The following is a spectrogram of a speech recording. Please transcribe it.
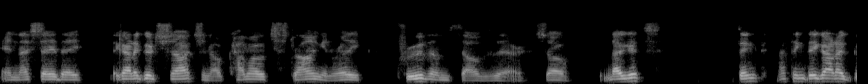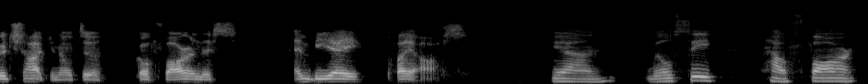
And I say they they got a good shot, you know, come out strong and really prove themselves there. So the Nuggets, think I think they got a good shot, you know, to go far in this NBA playoffs. Yeah, and we'll see how far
